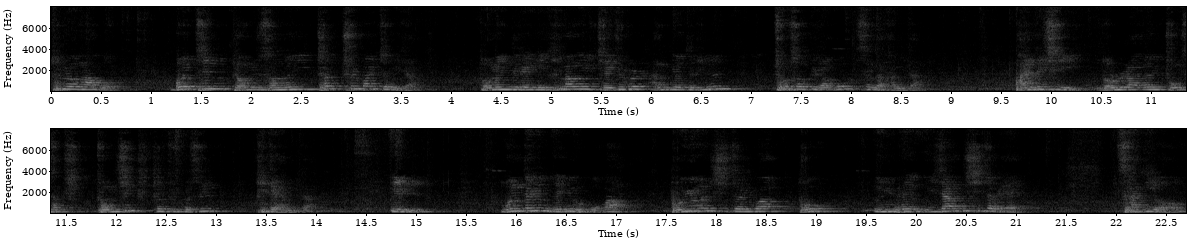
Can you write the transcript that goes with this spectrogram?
투명하고 멋진 경선의 첫 출발점이자 도민들에게 희망의 제주를 안겨드리는 초석이라고 생각합니다. 반드시 논란을 종식시켜 줄 것을 기대합니다. 1. 문대림 예비 후보가 도의원 시절과 도의회 의장 시절에 사기어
